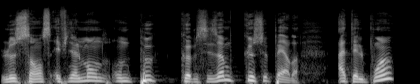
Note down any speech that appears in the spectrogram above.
le sens, et finalement on ne peut comme ces hommes que se perdre. À tel point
